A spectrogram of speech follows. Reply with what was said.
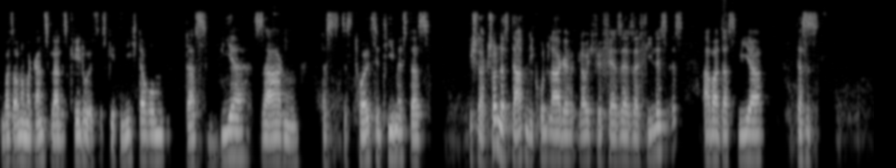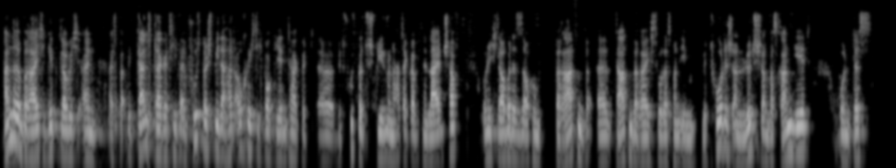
Und was auch nochmal ganz klar das Credo ist, es geht nicht darum, dass wir sagen, dass das tollste Team ist, das ich sage schon, dass Daten die Grundlage, glaube ich, für sehr, sehr vieles ist, aber dass wir, dass es andere Bereiche gibt, glaube ich, ein, als ganz plakativ, ein Fußballspieler hat auch richtig Bock, jeden Tag mit, äh, mit Fußball zu spielen und hat da, glaube ich, eine Leidenschaft. Und ich glaube, das ist auch im Beraten, äh, Datenbereich so, dass man eben methodisch, analytisch an was rangeht und das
